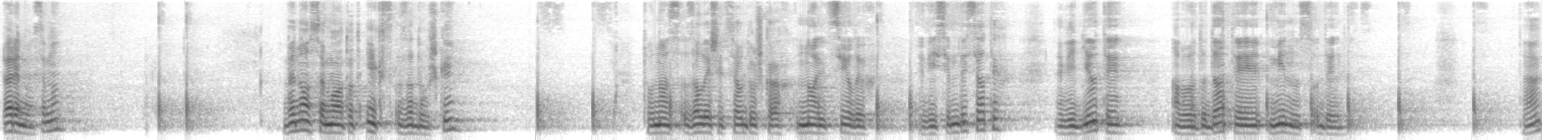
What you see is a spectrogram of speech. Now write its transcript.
Переносимо. Виносимо тут х за дужки. То в нас залишиться в дужках 0,8 відняти або додати мінус 1. Так,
